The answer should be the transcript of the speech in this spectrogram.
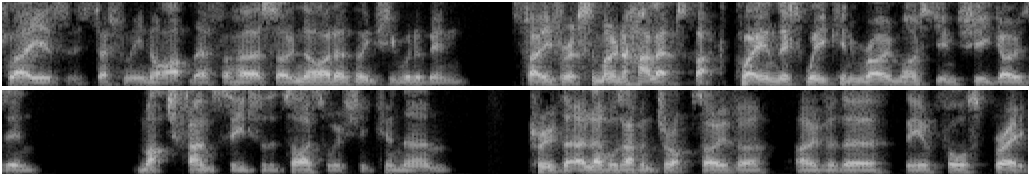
clay is, is definitely not up there for her. So no, I don't think she would have been favourite. Simona Halep's back playing this week in Rome. I assume she goes in much fancied for the title if she can um, prove that her levels haven't dropped over over the the enforced break.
